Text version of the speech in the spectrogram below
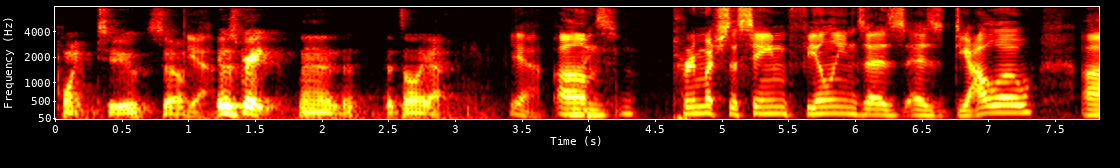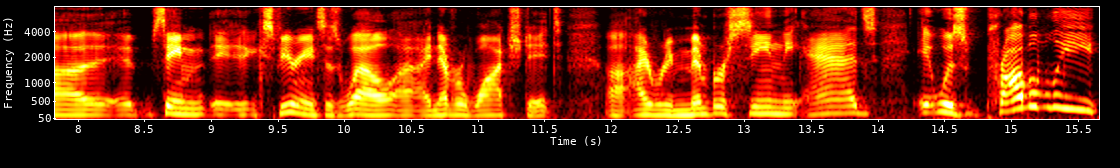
point too. So Yeah. it was great. And that's all I got. Yeah. Um pretty much the same feelings as as Diallo. Uh, same experience as well. I, never watched it. Uh, I remember seeing the ads. It was probably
